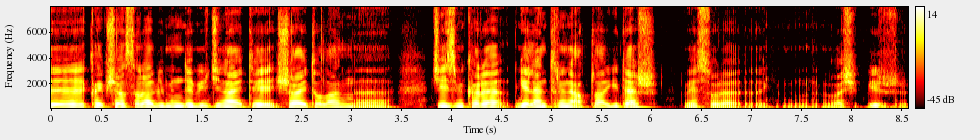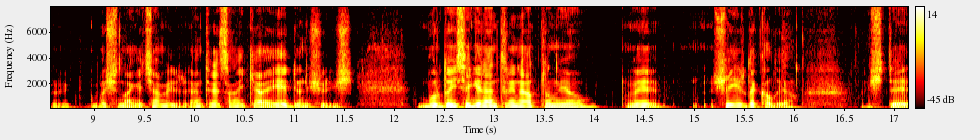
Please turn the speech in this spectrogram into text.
e, Kayıp Şahıslar albümünde bir cinayete şahit olan e, Cezmi Kara gelen trene atlar gider ve sonra e, baş, bir başından geçen bir enteresan hikayeye dönüşür iş. Burada ise gelen treni atlamıyor ve şehirde kalıyor. İşte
